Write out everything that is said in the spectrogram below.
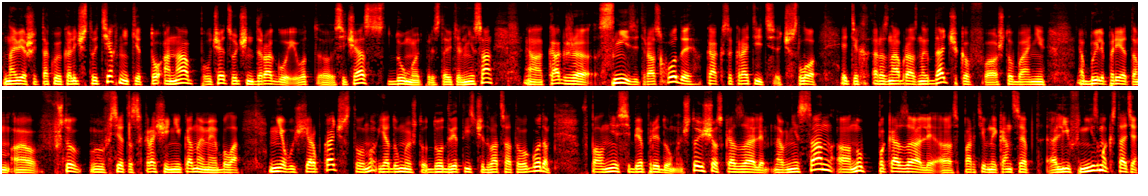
навешать такое количество техники, то она получается очень дорогой. И вот э, сейчас думают представители Nissan, а, как же снизить расходы, как сократить число этих разнообразных датчиков, а, чтобы они были при этом, что все это сокращение экономия была не в ущерб качеству. Ну, я думаю, что до 2020 года вполне себе придумают. Что еще сказали в Nissan? Ну, показали спортивный концепт лифнизма. Кстати,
